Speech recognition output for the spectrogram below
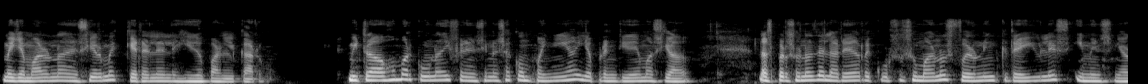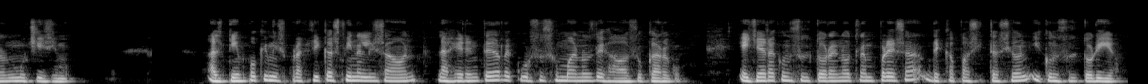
me llamaron a decirme que era el elegido para el cargo. Mi trabajo marcó una diferencia en esa compañía y aprendí demasiado. Las personas del área de recursos humanos fueron increíbles y me enseñaron muchísimo. Al tiempo que mis prácticas finalizaban, la gerente de recursos humanos dejaba su cargo. Ella era consultora en otra empresa de capacitación y consultoría,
